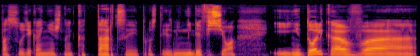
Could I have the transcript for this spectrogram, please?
по сути, конечно, катарцы просто изменили изменили все. И не только в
